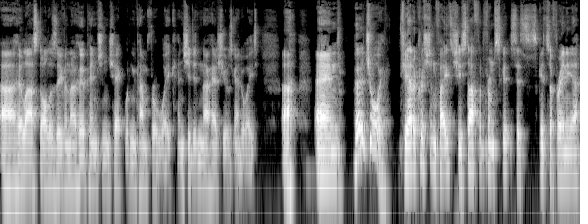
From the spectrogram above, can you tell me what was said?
uh, her last dollars, even though her pension check wouldn't come for a week, and she didn't know how she was going to eat, uh, and her joy. She had a Christian faith. She suffered from schizophrenia.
